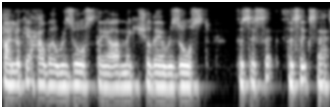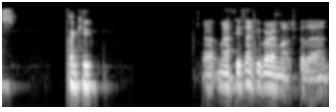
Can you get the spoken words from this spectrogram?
by looking at how well resourced they are and making sure they are resourced for, success. For success. Thank you. Uh, Matthew, thank you very much for that.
